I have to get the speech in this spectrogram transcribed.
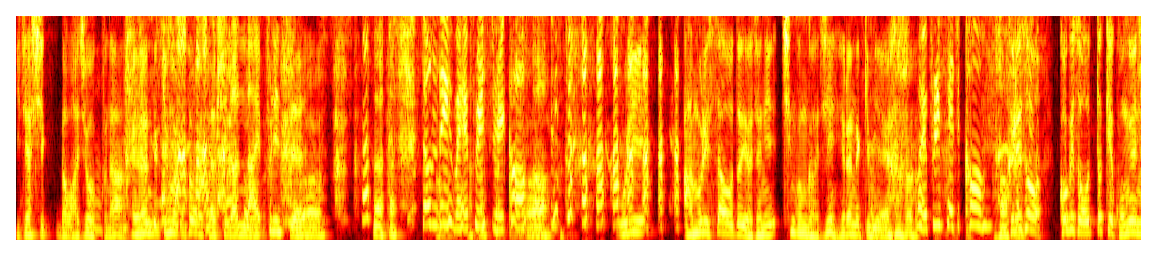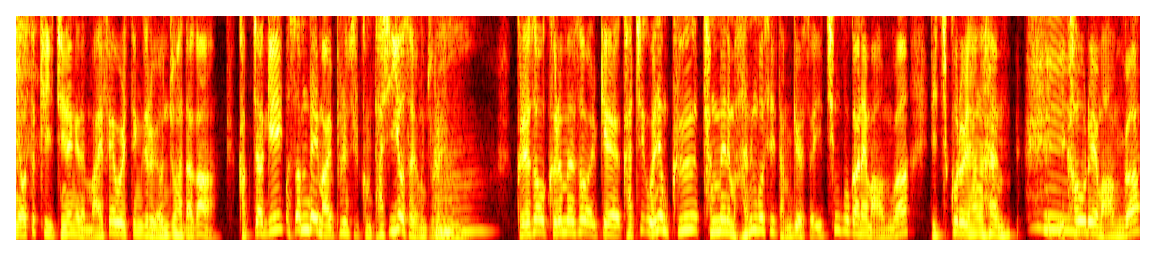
이 자식 너 와주었구나 이런 느낌으로 역시 넌 나의 프린스. 어, Someday my prince will come. 어. 우리 아무리 싸워도 여전히 친구인 거지 이런 느낌이에요. My prince has come. 그래서 거기서 어떻게 공연이 어떻게 진행이 된 My Favorite Things를 연주하다가 갑자기 Someday My Prince Will Come 다시 이어서 연주를 해요. 아. 그래서 그러면서 이렇게 같이 왜냐면 그 장면에 많은 것이 담겨 있어요. 이 친구 간의 마음과 리츠코를 향한 이 음. 카오루의 마음과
